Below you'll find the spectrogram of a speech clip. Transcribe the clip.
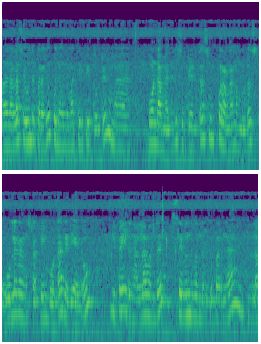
அது நல்லா செவந்த பிறகு கொஞ்சம் கொஞ்சமாக திருப்பி போட்டு நம்ம போண்டா மாதிரி சுட்டு எடுத்தால் சூப்பரான நம்மளோட உருளைக்கிழங்கு ஸ்டஃபிங் போட்டால் ரெடி ஆகிடும் இப்போ இது நல்லா வந்து செவந்து வந்திருக்கு பாருங்கள் நல்லா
